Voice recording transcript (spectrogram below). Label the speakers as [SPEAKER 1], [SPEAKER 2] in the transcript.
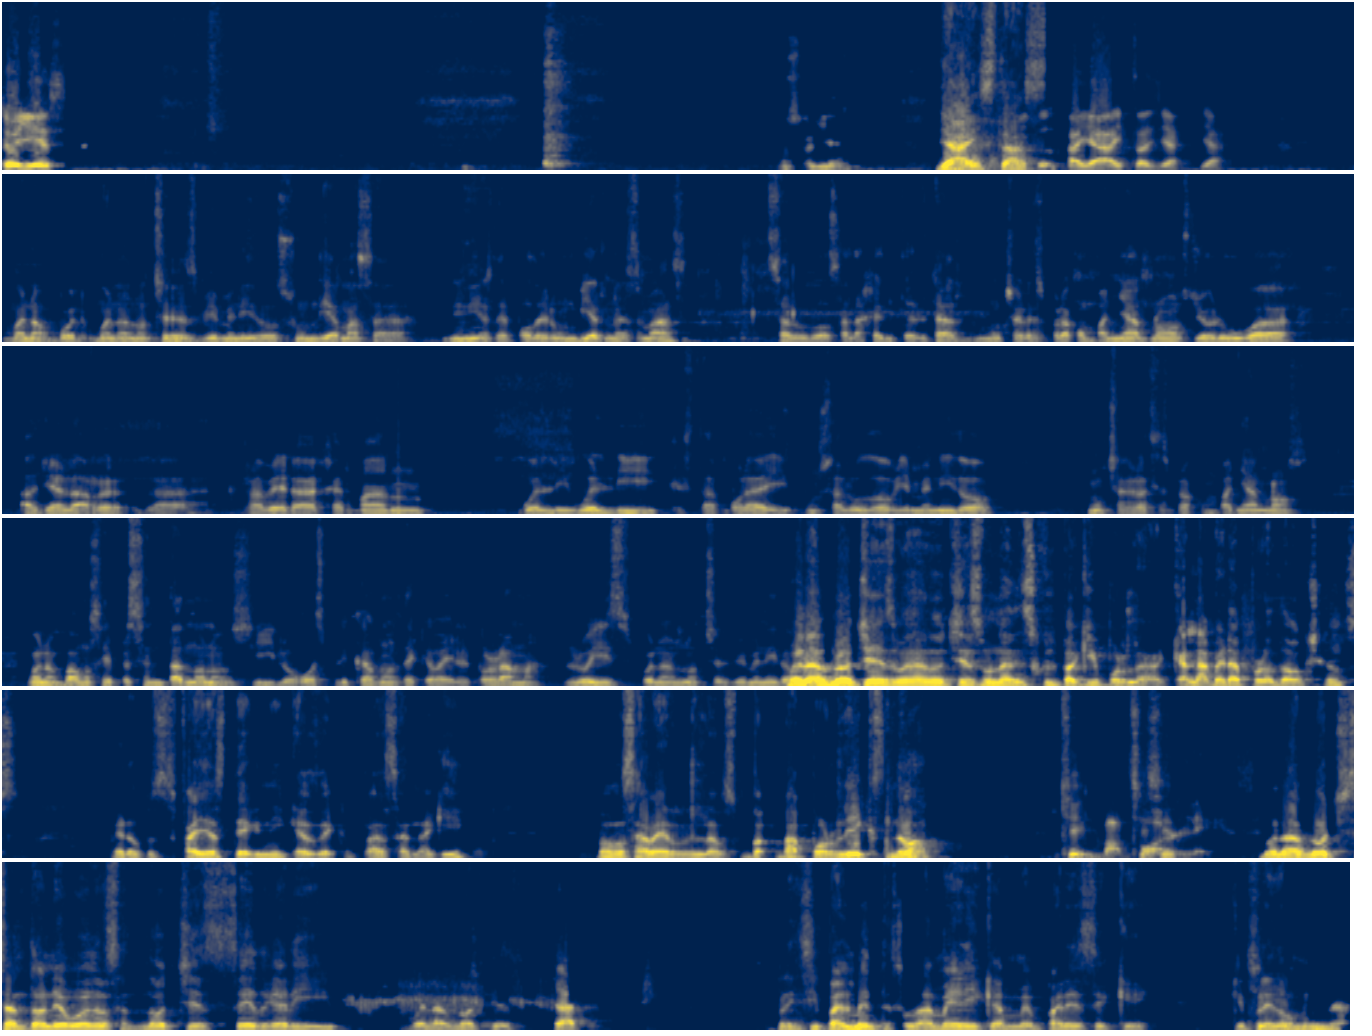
[SPEAKER 1] te oyes.
[SPEAKER 2] ¿No se oye?
[SPEAKER 3] Ya, ahí estás.
[SPEAKER 1] ah, ya, ahí estás, ya, ya.
[SPEAKER 2] Bueno, buenas noches, bienvenidos un día más a Líneas de Poder, un viernes más. Saludos a la gente del chat, muchas gracias por acompañarnos. Yoruba, Adrián la, Ravera, Germán, Weldy Weldy, que está por ahí. Un saludo, bienvenido. Muchas gracias por acompañarnos. Bueno, vamos a ir presentándonos y luego explicamos de qué va a ir el programa. Luis, buenas noches, bienvenido.
[SPEAKER 3] Buenas noches, buenas noches. Una disculpa aquí por la Calavera Productions, pero pues fallas técnicas de que pasan aquí. Vamos a ver los Vapor Leaks, ¿no?
[SPEAKER 2] Sí, Vapor
[SPEAKER 3] Buenas noches, Antonio. Buenas noches, Edgar. Y buenas noches, chat. Principalmente Sudamérica me parece que, que predomina.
